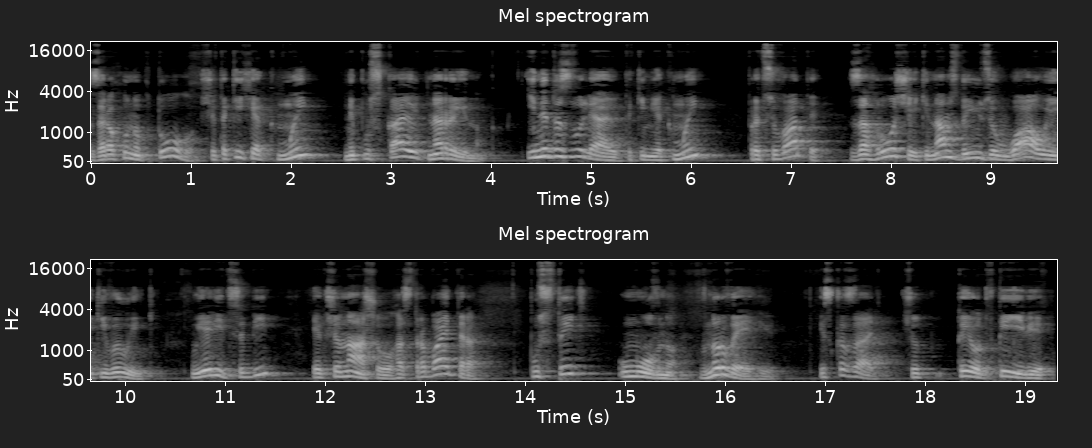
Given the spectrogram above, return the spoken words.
за рахунок того, що таких як ми не пускають на ринок і не дозволяють таким, як ми, працювати за гроші, які нам здаються вау, які великі. Уявіть собі, якщо нашого гастробайтера пустить умовно в Норвегію і сказати, що ти от в Києві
